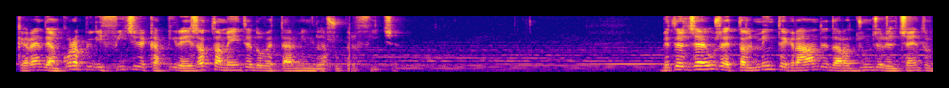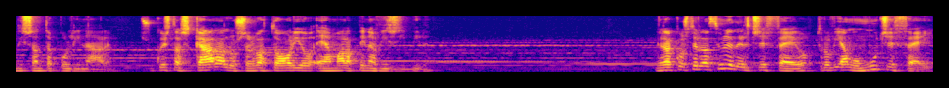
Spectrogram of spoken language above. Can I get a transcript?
che rende ancora più difficile capire esattamente dove termini la superficie. Betelgeuse è talmente grande da raggiungere il centro di Sant'Apollinare. Su questa scala l'osservatorio è a malapena visibile. Nella costellazione del Cefeo troviamo Mu Cefei,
